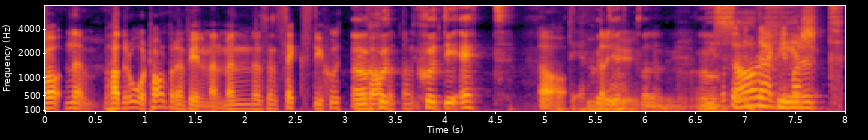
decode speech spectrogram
Vad, när, hade du årtal på den filmen? Men sen 60, Ja, 70-talet? sjut- 71. Ja, det är ju... 71 var den. Ja. Vissa har Dagmars-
